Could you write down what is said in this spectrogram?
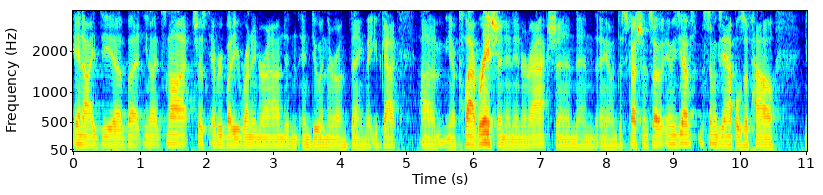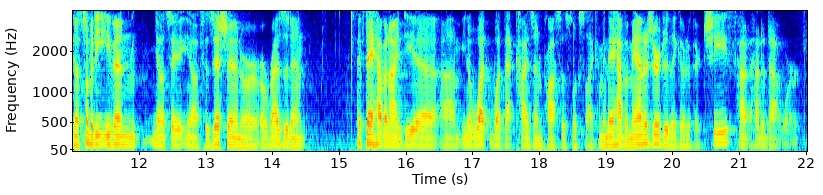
in idea, but you know it's not just everybody running around and, and doing their own thing. That you've got um, you know collaboration and interaction and you know discussion. So I mean, you have some examples of how you know somebody even you know say you know a physician or a resident if they have an idea, um, you know what what that kaizen process looks like. I mean, they have a manager. Do they go to their chief? How how did that work?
